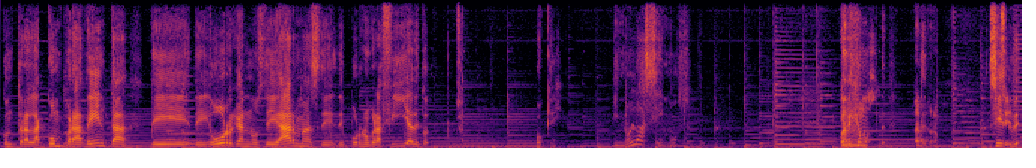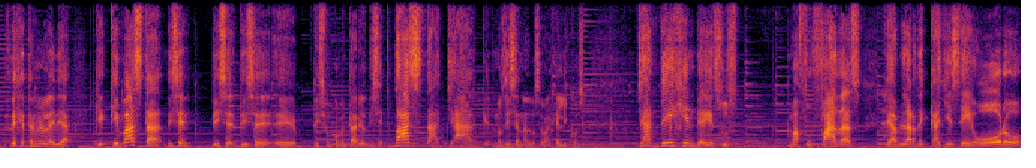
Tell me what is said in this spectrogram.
contra la compra-venta de, órganos, de armas, de, pornografía, de todo. ok. ¿Y no lo hacemos? Que dejemos. Ah, sí, deje, termino la idea. Que, que, basta, dicen, dice, dice, eh, dice un comentario, dice, basta ya, que nos dicen a los evangélicos, ya dejen de sus mafufadas, de hablar de calles de oro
